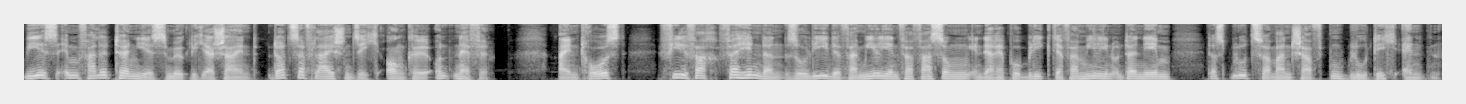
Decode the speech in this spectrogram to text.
wie es im Falle Tönnies möglich erscheint. Dort zerfleischen sich Onkel und Neffe. Ein Trost, vielfach verhindern solide Familienverfassungen in der Republik der Familienunternehmen dass Blutsverwandtschaften blutig enden.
